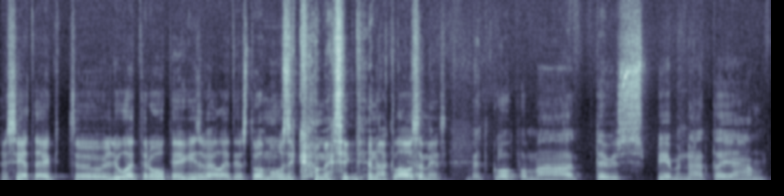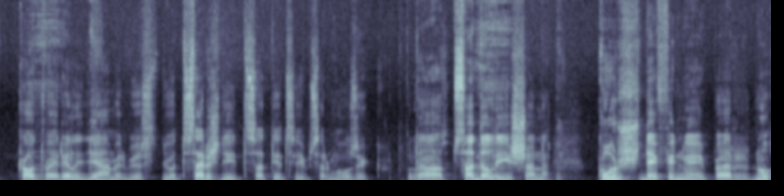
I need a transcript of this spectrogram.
Es ieteiktu ļoti rūpīgi izvēlēties to mūziku, ko mēs ikdienā klausāmies. Jā, bet kopumā tevis pieminētajām kaut vai reliģijām ir bijusi ļoti sarežģītas attiecības ar mūziku. Protams. Tā sadalīšana, kurš definē par, nu,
